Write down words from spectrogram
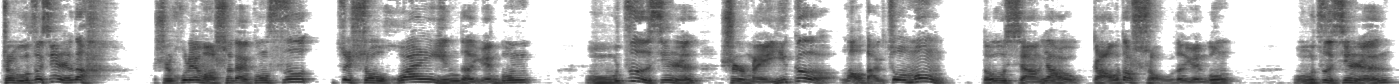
这五字新人呢，是互联网时代公司最受欢迎的员工。五字新人是每一个老板做梦都想要搞到手的员工。五字新人。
